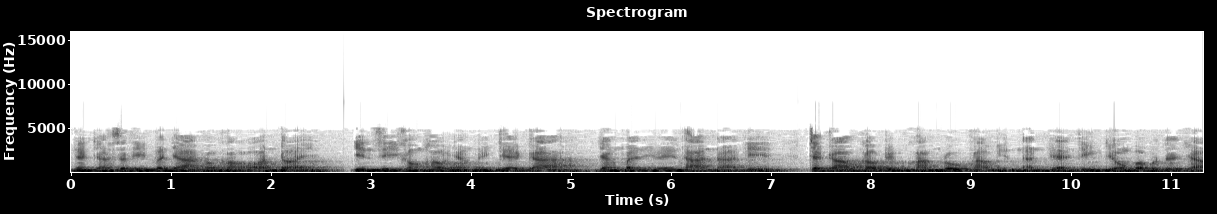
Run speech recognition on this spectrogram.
เนื่องจากสติปัญญาของเขาอ่อนด้อยอินทรีย์ของเขายังไม่แก่กล้า ยังไม่ในฐานะที่ จะก้าวเข้าถึงความรู้ความเห็นนั้นแท้จริงที่องค์พระพุทธเจ้า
